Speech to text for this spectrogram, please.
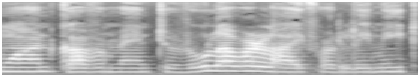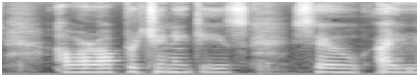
want government to rule our life or limit our opportunities. So I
